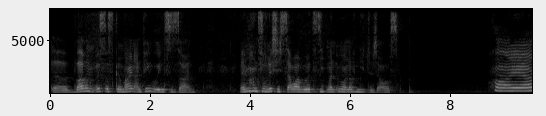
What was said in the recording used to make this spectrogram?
äh, warum ist es gemein, ein Pinguin zu sein? Wenn man so richtig sauer wird, sieht man immer noch niedlich aus. Oh ja.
